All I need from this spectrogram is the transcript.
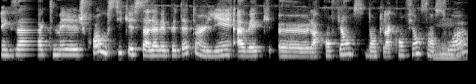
Exact. Mais je crois aussi que ça avait peut-être un lien avec euh, la confiance. Donc, la confiance en soi, hmm.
